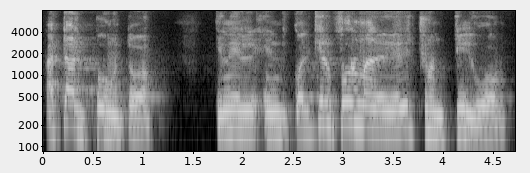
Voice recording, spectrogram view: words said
A tal punto que en, en cualquier forma de derecho antiguo,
